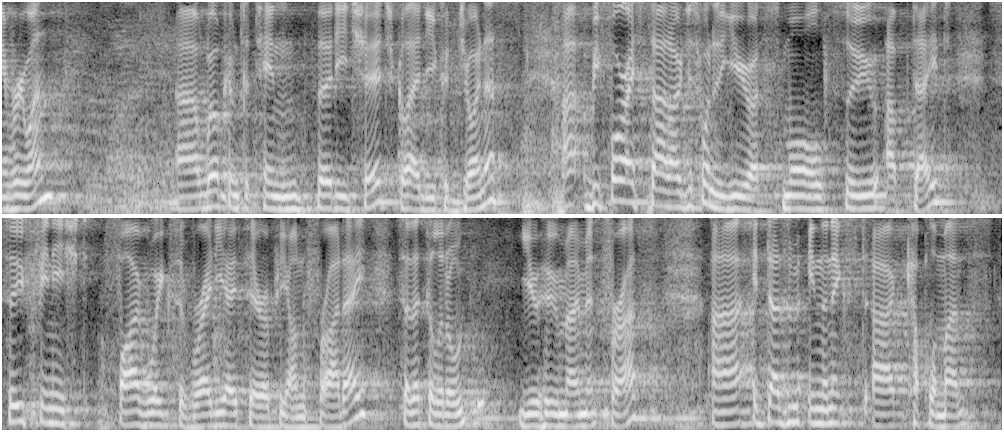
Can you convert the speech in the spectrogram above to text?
everyone. Uh, welcome to 1030 Church. Glad you could join us. Uh, before I start, I just wanted to give you a small Sue update. Sue finished five weeks of radiotherapy on Friday, so that's a little yoo-hoo moment for us. Uh, it does in the next uh, couple of months.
